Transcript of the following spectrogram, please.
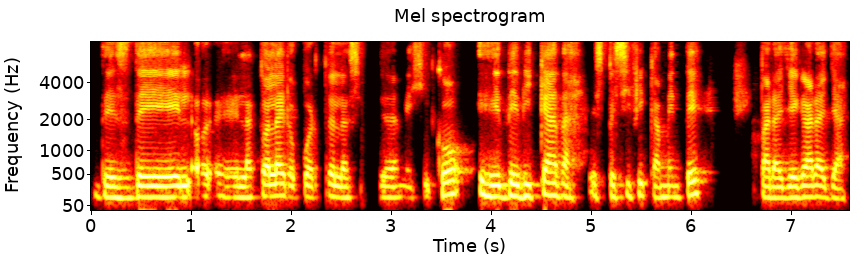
desde el, actual aeropuerto de la Ciudad de México, dedicada específicamente para llegar allá.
